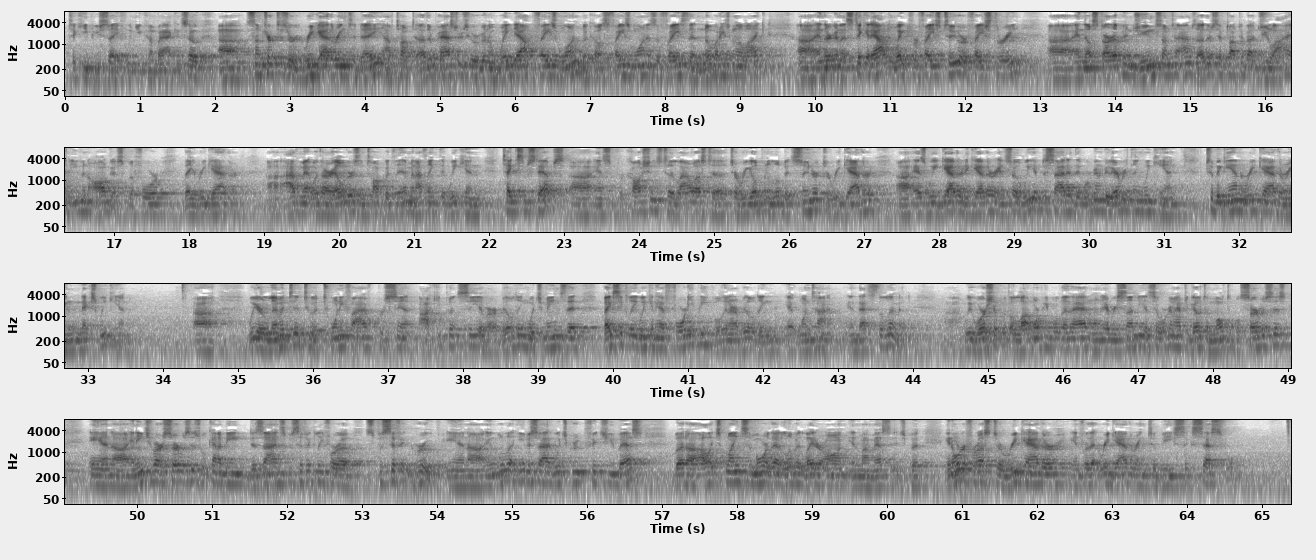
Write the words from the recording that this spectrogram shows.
to keep you safe when you come back. And so uh, some churches are regathering today. I've talked to other pastors who are going to wait out phase one because phase one is a phase that nobody's going to like. Uh, and they're going to stick it out and wait for phase two or phase three. Uh, and they'll start up in June sometimes. Others have talked about July and even August before they regather. Uh, I've met with our elders and talked with them, and I think that we can take some steps uh, and some precautions to allow us to, to reopen a little bit sooner, to regather uh, as we gather together. And so we have decided that we're going to do everything we can to begin regathering next weekend. Uh, we are limited to a 25% occupancy of our building, which means that basically we can have 40 people in our building at one time, and that's the limit. Uh, we worship with a lot more people than that on every Sunday, and so we're going to have to go to multiple services. And, uh, and each of our services will kind of be designed specifically for a specific group. And, uh, and we'll let you decide which group fits you best. But uh, I'll explain some more of that a little bit later on in my message. But in order for us to regather and for that regathering to be successful,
